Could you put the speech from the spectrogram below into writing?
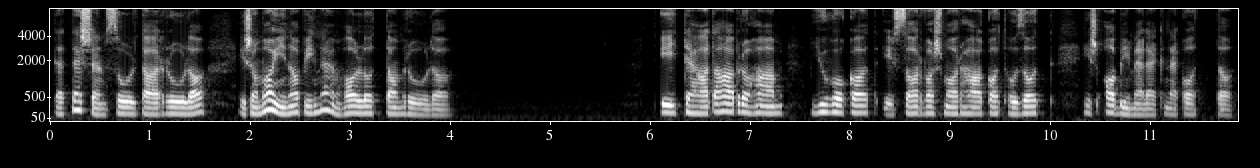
de te sem szóltál róla, és a mai napig nem hallottam róla. Így tehát Ábrahám juhokat és szarvasmarhákat hozott, és Abimeleknek adta,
